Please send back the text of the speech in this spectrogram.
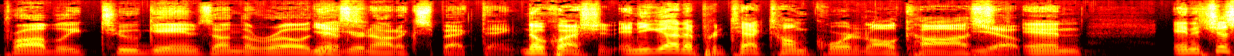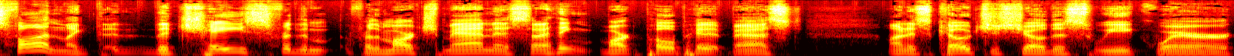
probably two games on the road Yes. that you're not expecting. No question. And you got to protect home court at all costs. Yep. And and it's just fun. Like the, the chase for the for the March Madness. And I think Mark Pope hit it best on his coach's show this week where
